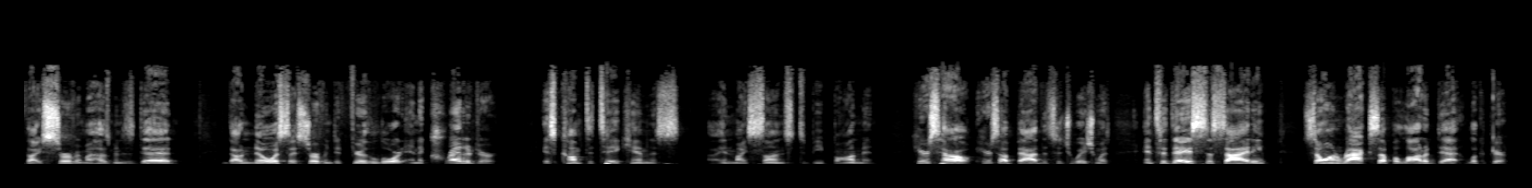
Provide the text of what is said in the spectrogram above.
Thy servant, my husband, is dead. And thou knowest thy servant did fear the Lord, and a creditor is come to take him and, his, uh, and my sons to be bondmen. Here's how, here's how bad the situation was. In today's society, someone racks up a lot of debt. Look up here.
